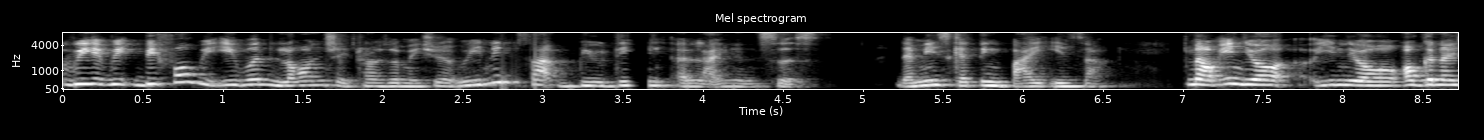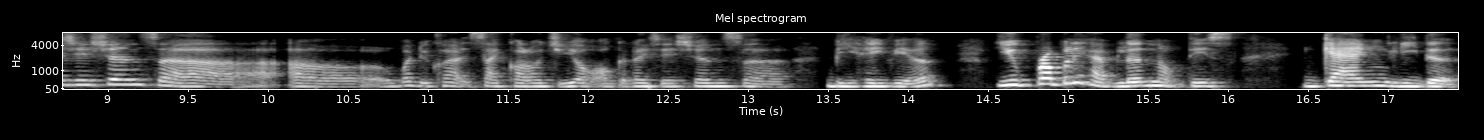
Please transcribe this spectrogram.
we, we before we even launch a transformation, we need to start building alliances. That means getting buy-ins. ah. Now, in your in your organization's uh, uh, what do you call it, psychology or organization's uh, behavior, you probably have learned of this gang leader.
